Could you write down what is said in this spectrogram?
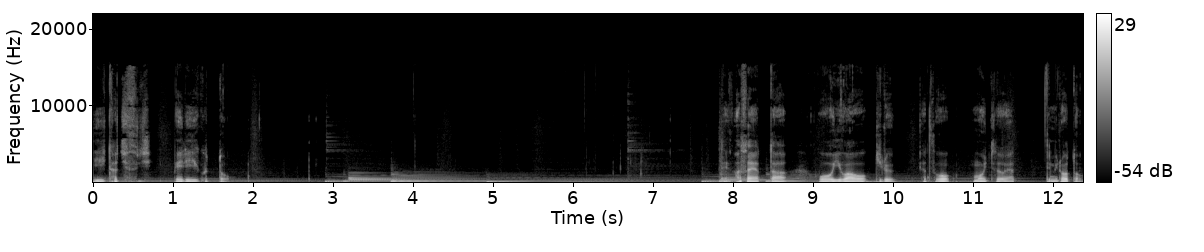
いい立ち筋。 very good。で、朝やった大岩を切るやつをもう一度やってみろと。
